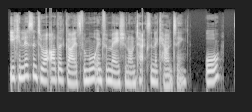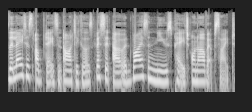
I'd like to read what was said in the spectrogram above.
You can listen to our other guides for more information on tax and accounting. Or, for the latest updates and articles, visit our advice and news page on our website.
